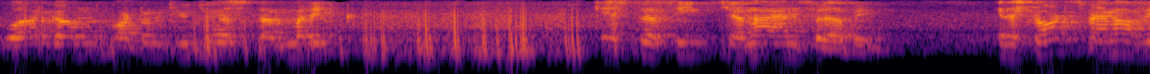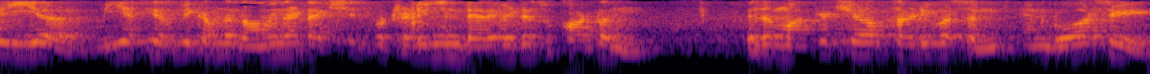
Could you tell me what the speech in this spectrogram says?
guar gum, cotton futures, turmeric, castor seed, chana and soybean. In a short span of a year, BSE has become the dominant exchange for trading in derivatives of cotton with a market share of 30% and guar seed,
